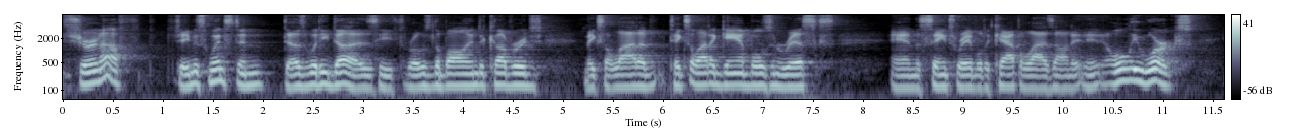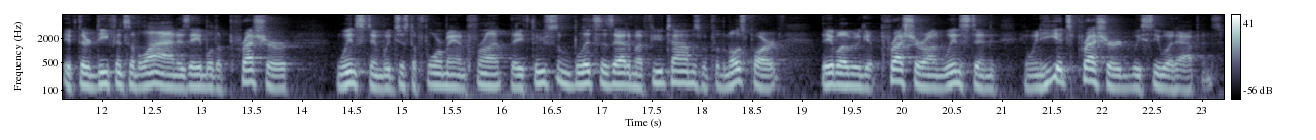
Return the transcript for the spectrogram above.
sure enough, Jameis Winston does what he does. He throws the ball into coverage makes a lot of takes a lot of gambles and risks, and the Saints were able to capitalize on it. And it only works if their defensive line is able to pressure Winston with just a four man front. They threw some blitzes at him a few times, but for the most part, they were able to get pressure on Winston. And when he gets pressured, we see what happens.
